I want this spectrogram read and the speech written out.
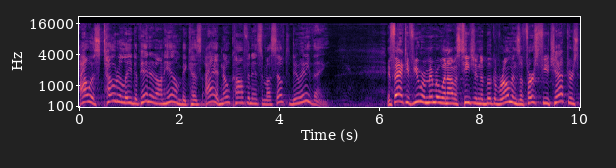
I was totally dependent on Him because I had no confidence in myself to do anything. In fact, if you remember when I was teaching the book of Romans, the first few chapters,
